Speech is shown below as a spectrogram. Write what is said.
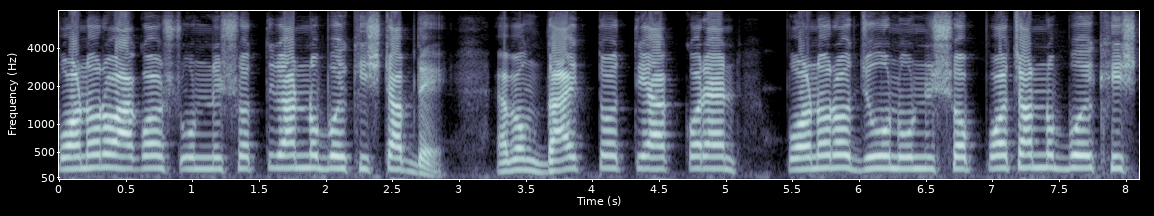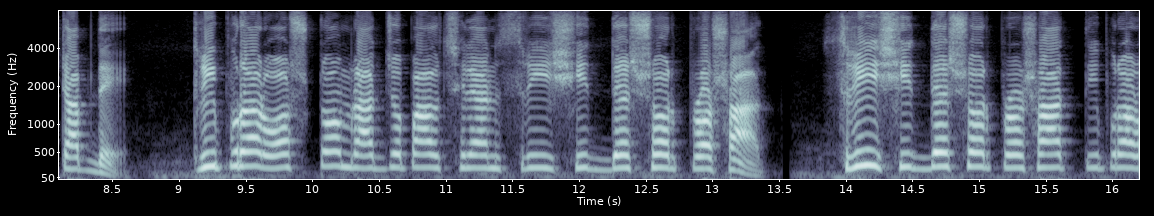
পনেরো আগস্ট উনিশশো তিরানব্বই খ্রিস্টাব্দে এবং দায়িত্ব ত্যাগ করেন পনেরো জুন উনিশশো পঁচানব্বই খ্রিস্টাব্দে। ত্রিপুরার অষ্টম রাজ্যপাল ছিলেন শ্রী সিদ্ধেশ্বর প্রসাদ। শ্রী সিদ্ধেশ্বর প্রসাদ ত্রিপুরার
